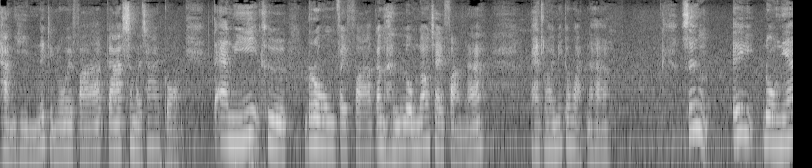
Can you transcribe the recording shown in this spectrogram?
ถ่านหิน นึกถึงโรงไฟฟ้าก๊าซธรรมชาติก่อน แต่อันนี้คือโรงไฟฟ้ากังหันลมนอกชายฝั่งนะ 800 เมกะวัตต์นะคะ ซึ่งไอ้โรงเนี้ย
